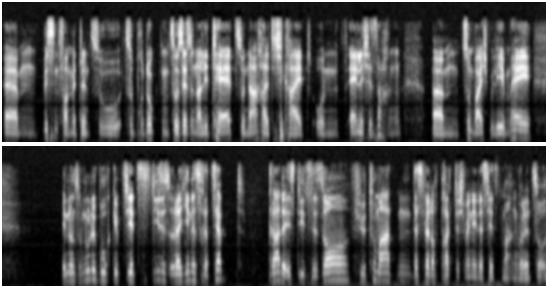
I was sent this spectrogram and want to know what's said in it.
ähm, Wissen vermitteln zu, zu Produkten, zur Saisonalität, zur Nachhaltigkeit und ähnliche Sachen. Ähm, zum Beispiel eben, hey, in unserem Nudelbuch gibt es jetzt dieses oder jenes Rezept. Gerade ist die Saison für Tomaten. Das wäre doch praktisch, wenn ihr das jetzt machen würdet, so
